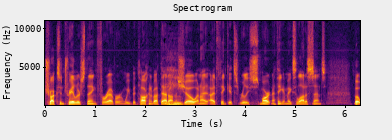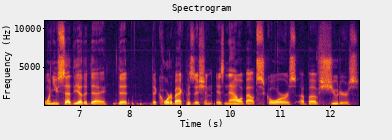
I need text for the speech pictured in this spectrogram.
trucks and trailers thing forever, and we've been talking about that on the mm-hmm. show, and I, I think it's really smart, and I think it makes a lot of sense. But when you said the other day that the quarterback position is now about scores above shooters,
